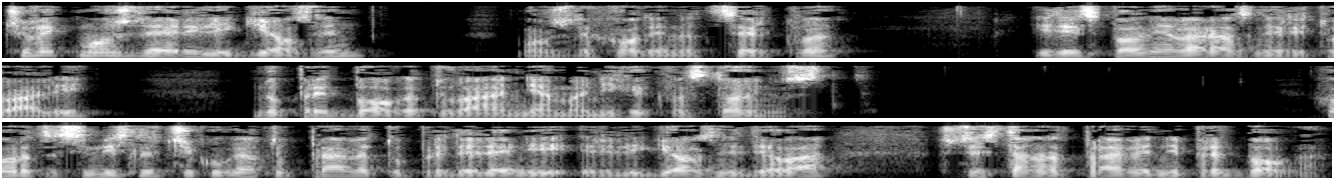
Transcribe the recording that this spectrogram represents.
Човек може да е религиозен, може да ходи на църква и да изпълнява разни ритуали, но пред Бога това няма никаква стойност. Хората си мислят, че когато правят определени религиозни дела, ще станат праведни пред Бога.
